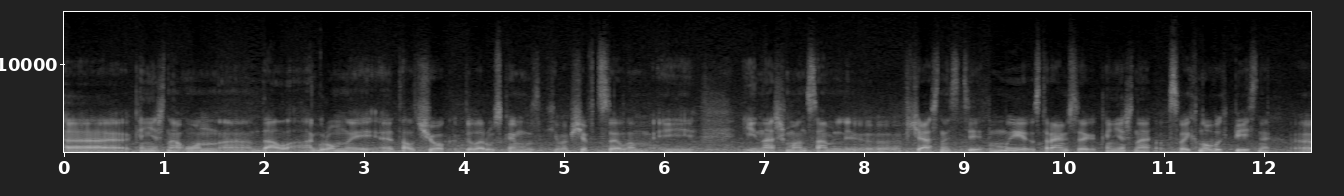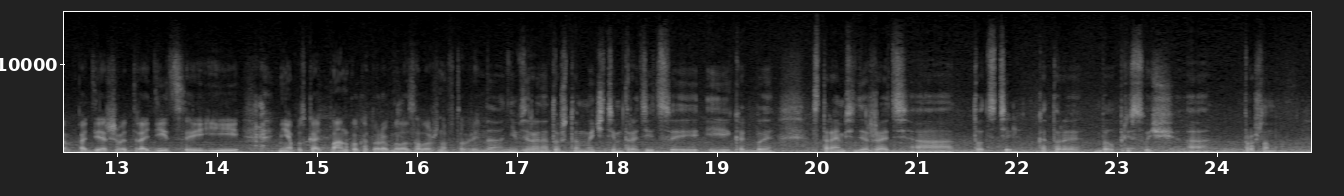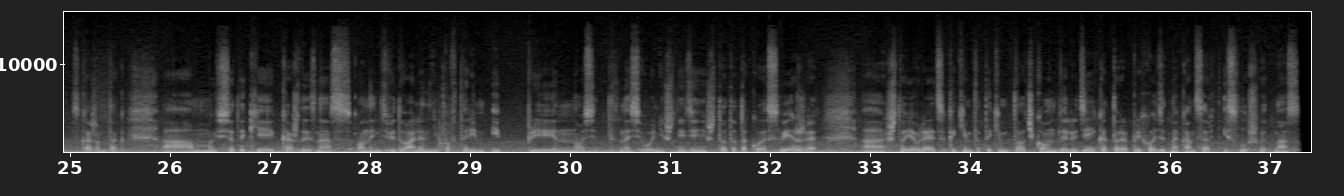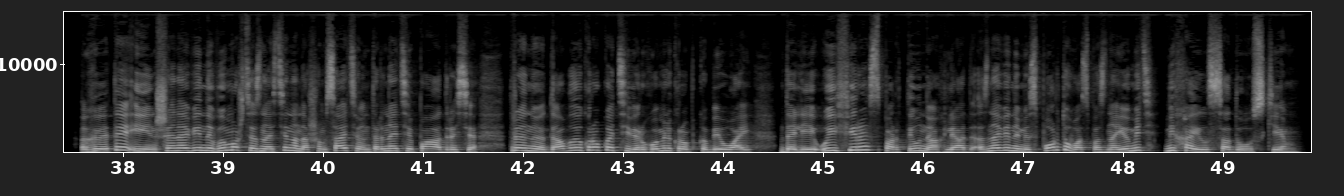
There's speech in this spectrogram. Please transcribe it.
Э, Конечно, он э, дал огромный э, толчок белорусской музыке вообще в целом и и нашему ансамблю в частности. Мы стараемся, конечно, в своих новых песнях поддерживать традиции и не опускать планку, которая была заложена в то время. Да, невзирая на то, что мы чтим традиции и как бы стараемся держать а, тот стиль, который был присущ а, прошлому, скажем так, а мы все-таки, каждый из нас, он индивидуален, неповторим и приносит на сегодняшний день что-то такое свежее, а, что является каким-то таким толчком для людей, которые приходят на концерт и слушают нас. Гэтыя і іншыя навіны вы можете знайсці на нашым сайце ў інтэрнэце па адрасе www.тивергомель.by. Далей у эфіры спартыўны агляд. З навінамі спорту вас пазнаёміць Михаил Садоўскі.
